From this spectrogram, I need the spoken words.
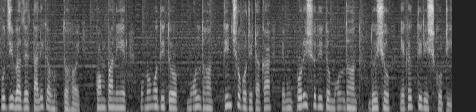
পুঁজিবাজের তালিকাভুক্ত হয়। কোম্পানির অনুমোদিত মূলধন তিনশো কোটি টাকা এবং পরিশোধিত মূলধন দুইশো একত্রিশ কোটি।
